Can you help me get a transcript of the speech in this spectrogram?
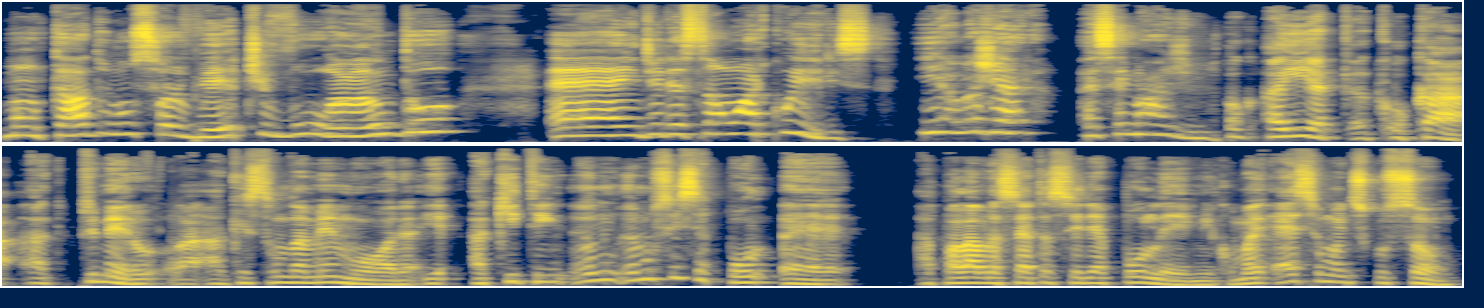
montado num sorvete voando é, em direção ao arco-íris. E ela gera essa imagem. Aí, Ká, primeiro, a questão da memória. E aqui tem. Eu não, eu não sei se é, é, a palavra certa seria polêmico, mas essa é uma discussão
